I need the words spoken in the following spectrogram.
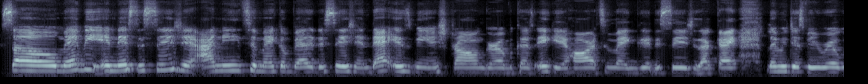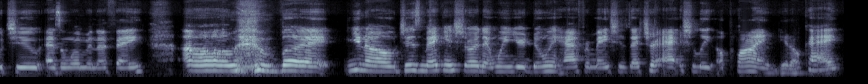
So maybe in this decision, I need to make a better decision. That is being strong, girl, because it get hard to make good decisions. Okay, let me just be real with you as a woman of faith. Um, but you know, just making sure that when you're doing affirmations, that you're actually applying it. Okay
